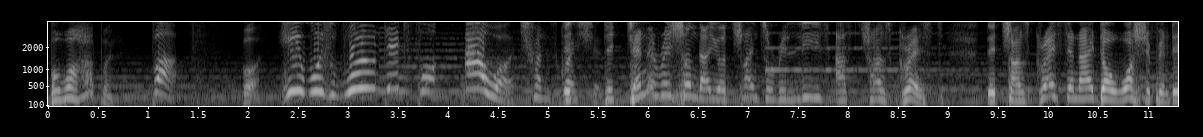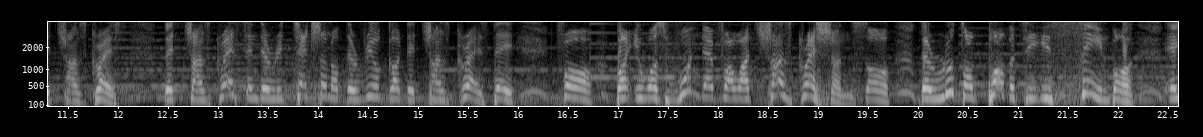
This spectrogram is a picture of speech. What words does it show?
But what happened? But, but he was wounded for our transgression. The, the, generation that you're trying to release has transgressed. They transgressed in idol worshiping, they transgressed. They transgressed in the rejection of the real God, they transgressed. They for but it was wounded for our transgression. So the root of poverty is sin, but a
